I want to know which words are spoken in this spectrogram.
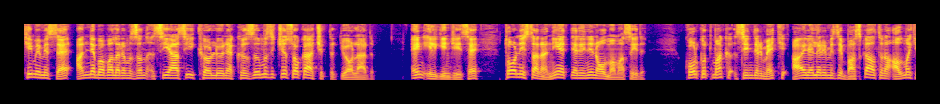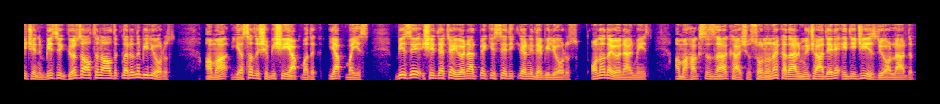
kimimizse anne babalarımızın siyasi körlüğüne kızdığımız için sokağa çıktık diyorlardı. En ilginci ise Tornistan'a niyetlerinin olmamasıydı. Korkutmak, sindirmek, ailelerimizi baskı altına almak için bizi gözaltına aldıklarını biliyoruz. Ama yasa dışı bir şey yapmadık, yapmayız. Bizi şiddete yöneltmek istediklerini de biliyoruz. Ona da yönelmeyiz. Ama haksızlığa karşı sonuna kadar mücadele edeceğiz diyorlardı.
